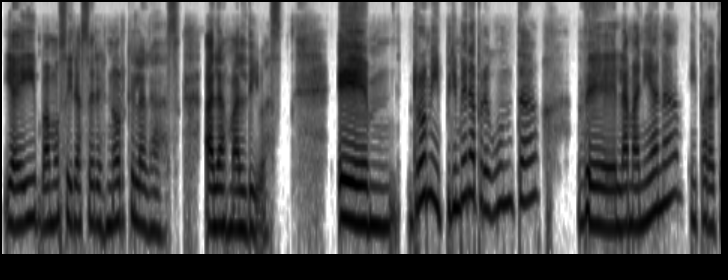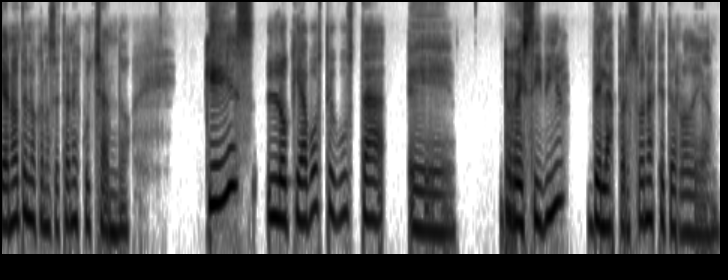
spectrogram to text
y ahí vamos a ir a hacer snorkel a las, a las Maldivas? Em, Romy, primera pregunta de la mañana y para que anoten los que nos están escuchando. ¿Qué es lo que a vos te gusta eh, recibir de las personas que te rodean?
